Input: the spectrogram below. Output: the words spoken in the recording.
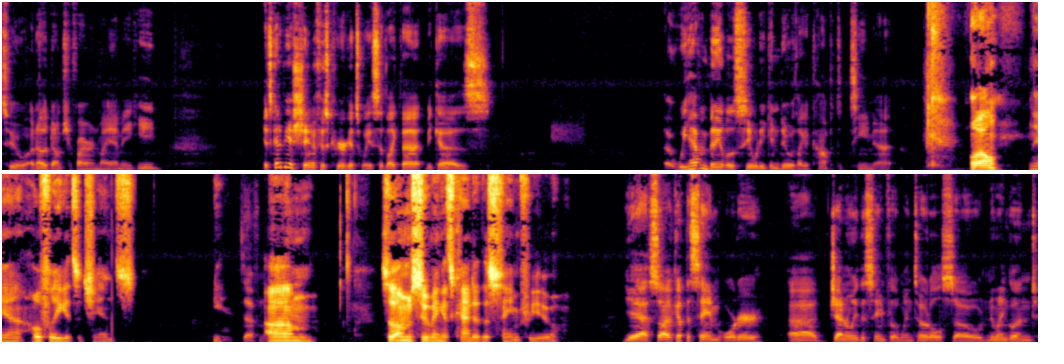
to another dumpster fire in Miami. He, it's gonna be a shame if his career gets wasted like that because we haven't been able to see what he can do with like a competent team yet. Well, yeah. Hopefully, he gets a chance. Definitely. Um, so I'm assuming it's kind of the same for you. Yeah, so I've got the same order. Uh, generally the same for the win total. So New England,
